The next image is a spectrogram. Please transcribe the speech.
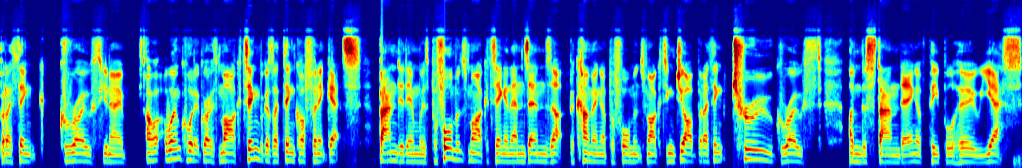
but I think growth, you know, I won't call it growth marketing because I think often it gets banded in with performance marketing and then ends up becoming a performance marketing job. But I think true growth understanding of people who, yes,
